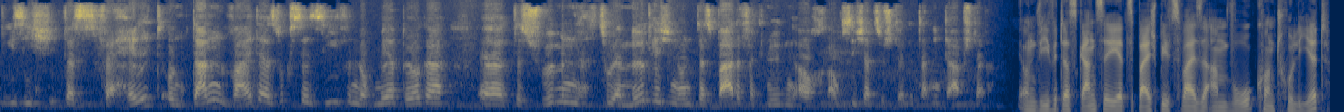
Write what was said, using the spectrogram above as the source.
wie sich das verhält und dann weiter sukzessive noch mehr Bürger äh, das Schwimmen zu ermöglichen und das Badevergnügen auch, auch sicherzustellen dann in Darmstadt. Und wie wird das Ganze jetzt beispielsweise am WO kontrolliert?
